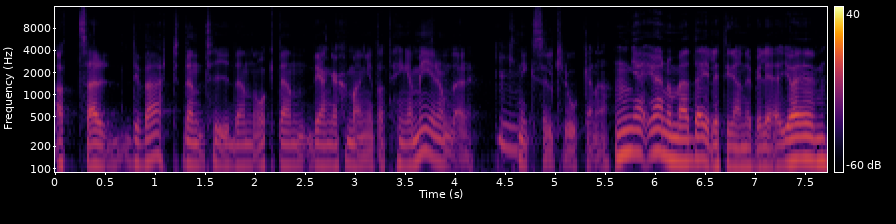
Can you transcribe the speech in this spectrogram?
att så här, det är värt den tiden och den, det engagemanget att hänga med i de där Mm. knixelkrokarna. Mm, jag, jag är nog med dig lite grann Billy. Jag är,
